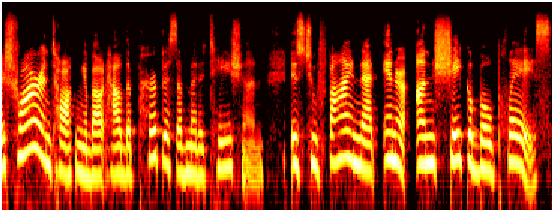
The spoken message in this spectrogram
Easwaran talking about how the purpose of meditation is to find that inner unshakable place,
